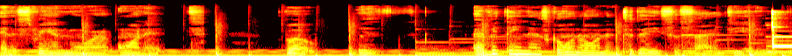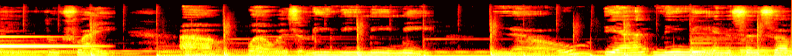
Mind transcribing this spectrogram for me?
and expand more on it. But with everything that's going on in today's society, and everything looks like, uh, well, it's a me, me, me, me no. Yeah, me, me in the sense of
